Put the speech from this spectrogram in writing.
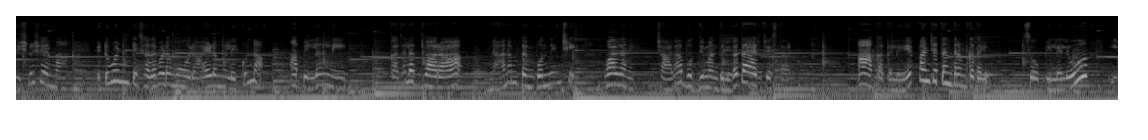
విష్ణు శర్మ ఎటువంటి చదవడము రాయడము లేకుండా ఆ పిల్లల్ని కథల ద్వారా జ్ఞానం పెంపొందించి వాళ్ళని చాలా బుద్ధిమంతులుగా తయారు చేస్తారు. ఆ కథలే పంచతంత్రం కథలు. సో పిల్లలు ఈ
